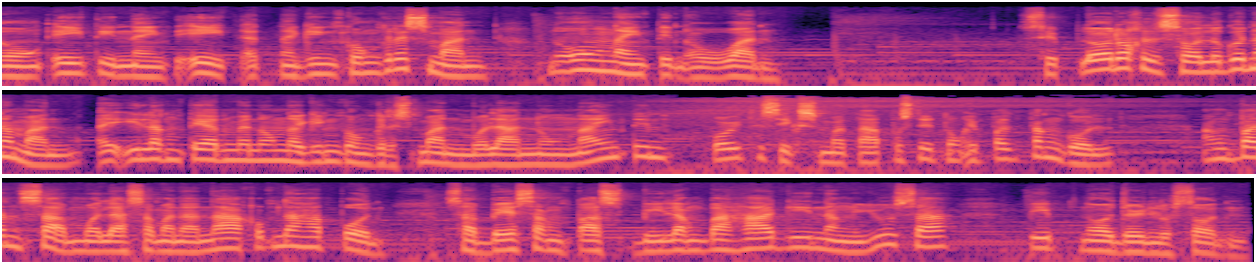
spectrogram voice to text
noong 1898 at naging congressman noong 1901. Si Floro Crisologo naman ay ilang terminong naging congressman mula noong 1946 matapos nitong ipagtanggol ang bansa mula sa mananakop na Hapon sa Besang Pass bilang bahagi ng USA PIP Northern Luzon.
